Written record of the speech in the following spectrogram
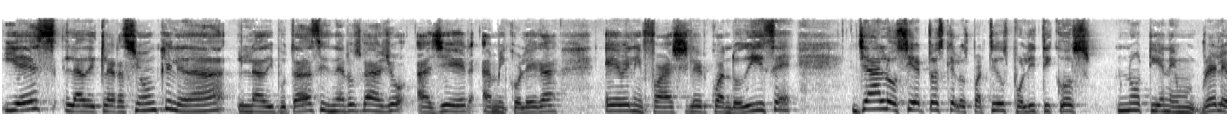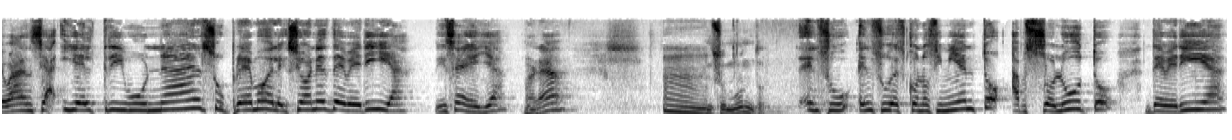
y es la declaración que le da la diputada Cisneros Gallo ayer a mi colega Evelyn Faschler cuando dice, ya lo cierto es que los partidos políticos no tienen relevancia y el Tribunal Supremo de Elecciones debería, dice ella, ¿verdad? En su mundo. En su, en su desconocimiento absoluto debería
